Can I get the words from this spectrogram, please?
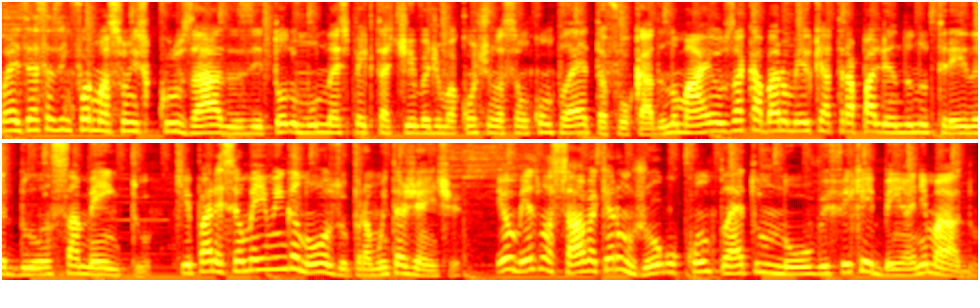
Mas essas informações cruzadas e todo mundo na expectativa de uma continuação completa focada no Miles acabaram meio que atrapalhando no trailer do lançamento, que pareceu meio enganoso para muita gente. Eu mesmo achava que era um jogo completo novo e fiquei bem animado,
